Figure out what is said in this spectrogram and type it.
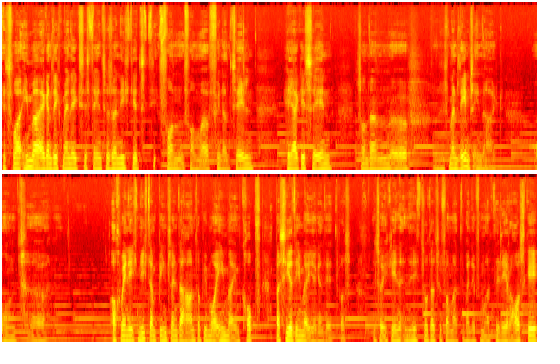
es war immer eigentlich meine Existenz, also nicht jetzt von, vom äh, finanziellen her gesehen, sondern äh, das ist mein Lebensinhalt. Und äh, auch wenn ich nicht einen Pinsel in der Hand habe, immer immer im Kopf passiert immer irgendetwas. Also ich gehe nicht so, dass ich vom, wenn ich vom Atelier rausgehe,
